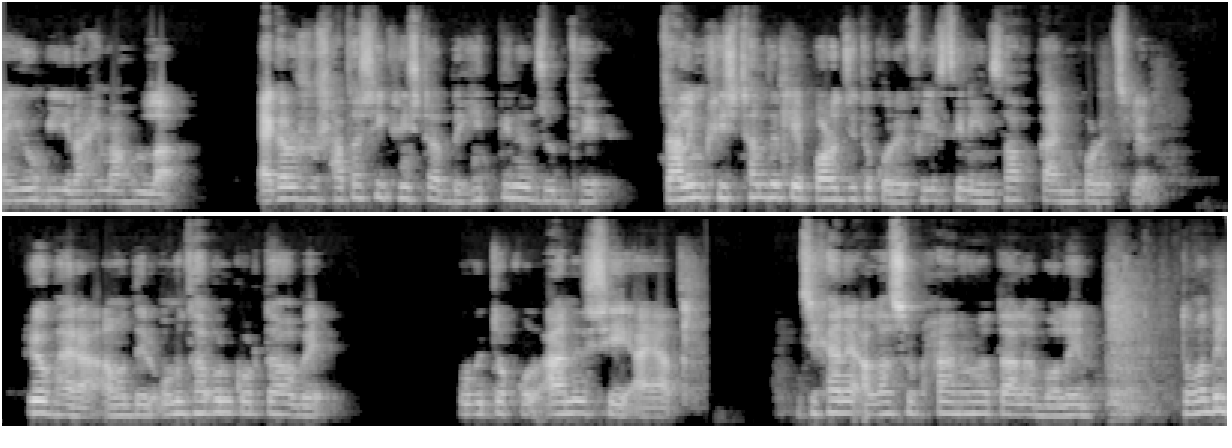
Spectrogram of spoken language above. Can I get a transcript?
আইয়ুবি রাহিমাহুল্লাহ এগারোশো সাতাশি খ্রিস্টাব্দে হিত্তিনের যুদ্ধে জালিম খ্রিস্টানদেরকে পরাজিত করে ফিলিস্তিনি ইনসাফ কায়েম করেছিলেন। প্রিয় ভাইরা, আমাদের অনুধাবন করতে হবে পবিত্র কোরআনের সেই আয়াত, যেখানে আল্লাহ সুবহানাহু ওয়া বলেন, তোমাদের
